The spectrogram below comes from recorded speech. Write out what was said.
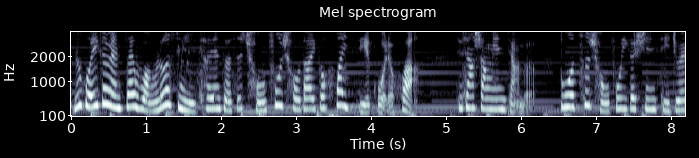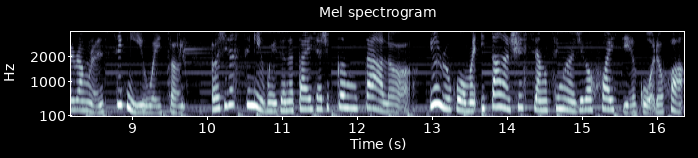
如果一个人在网络心理测验者是重复抽到一个坏结果的话，就像上面讲的，多次重复一个讯息就会让人信以为真，而这个信以为真的代价就更大了。因为如果我们一旦的去相信了这个坏结果的话，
